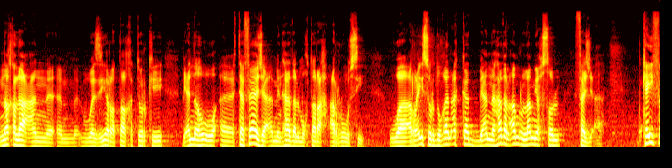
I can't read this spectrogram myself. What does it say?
نقل عن وزير الطاقة التركي بأنه تفاجأ من هذا المقترح الروسي. والرئيس أردوغان أكد بأن هذا الأمر لم يحصل فجأة. كيف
